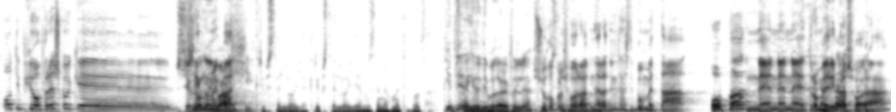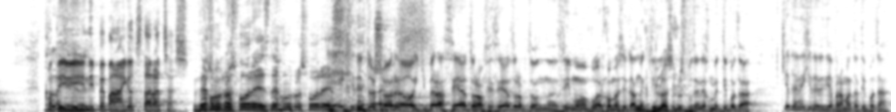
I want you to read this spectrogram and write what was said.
ό,τι πιο φρέσκο και σύγχρονο υπάρχει. Κρύψτε λόγια, κρύψτε λόγια. Εμείς δεν έχουμε τίποτα. Γιατί δεν έχετε τίποτα, ρε φίλε. Σου έχω προσφορά την Ερατίνη, θα την πω μετά. Όπα. Ναι, ναι, ναι. Τρομερή προσφορά. Καλά, την είπε Παναγιώτης Ταράτσας. Δέχομαι προσφορές, δέχομαι προσφορές. Έχετε τόσο ωραίο εκεί πέρα θέατρο, αμφιθέατρο από τον Δήμο που ερχόμαστε και κάνουμε εκδηλώσεις εμείς που δεν έχουμε τίποτα και δεν έχετε τέτοια πράγματα τίποτα;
